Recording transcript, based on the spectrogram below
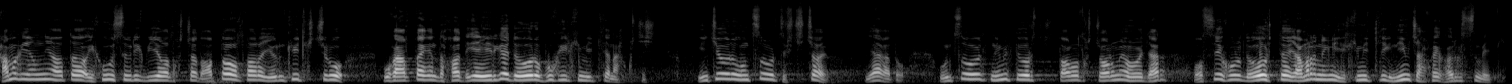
Хамаг юмны одоо их үүсвэрийг бий болгочоод одоо болохоор ерөнхийлөгч рүү бүх алдаагийн тэгээ эргээд өөрөө бүх эрх мэдлээ авах гэж байна. Энд чинь өөрөө үндсэн хууль зөрчиж байгаа юм. Яагаад вэ? Үндсэн хуульд нэмэлт өөрчлөлт оруулах журмын хуулиар улсын хурл өөртөө ямар нэгэн эрх мэдлийг нэмж авахыг хоригдсан байдаг.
